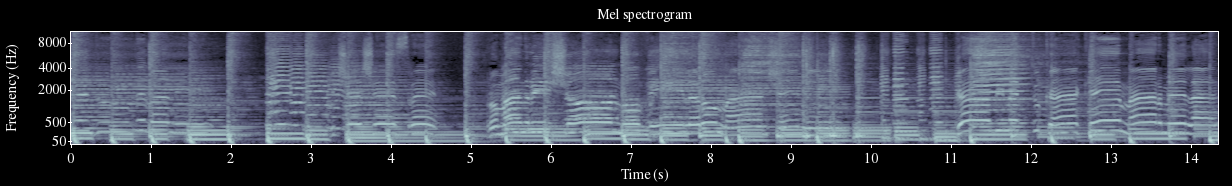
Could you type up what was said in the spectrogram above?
ודובדבנים. גיל שש עשרה, רומן ראשון מוביל לרומן שני. גבי מתוקה כמרמלד,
